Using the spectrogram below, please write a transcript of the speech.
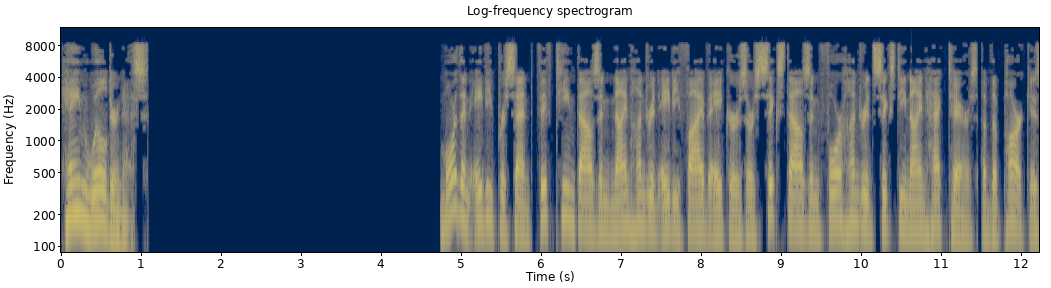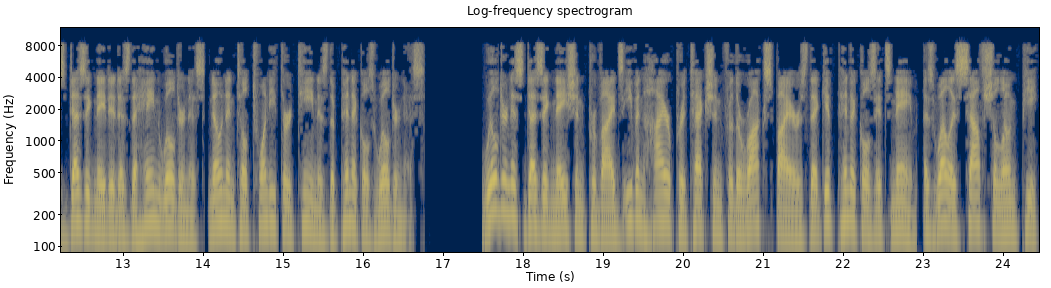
Hayne Wilderness More than 80% 15,985 acres or 6,469 hectares of the park is designated as the Hayne Wilderness known until 2013 as the Pinnacles Wilderness. Wilderness designation provides even higher protection for the rock spires that give Pinnacles its name, as well as South Chalone Peak,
